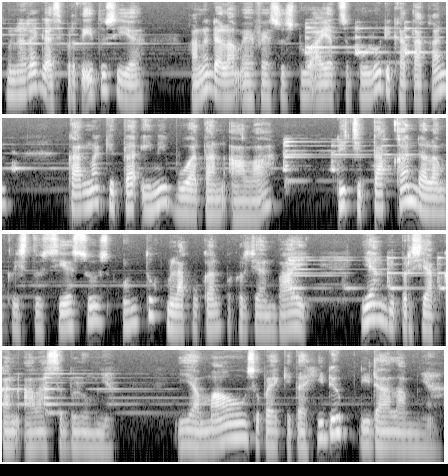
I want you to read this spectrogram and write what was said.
Sebenarnya gak seperti itu sih ya. Karena dalam Efesus 2 ayat 10 dikatakan karena kita ini buatan Allah diciptakan dalam Kristus Yesus untuk melakukan pekerjaan baik yang dipersiapkan Allah sebelumnya. Ia mau supaya kita hidup di dalamnya.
